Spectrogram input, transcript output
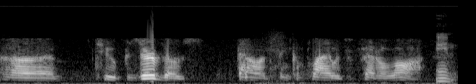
uh, to preserve those ballots and comply with the federal law. And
